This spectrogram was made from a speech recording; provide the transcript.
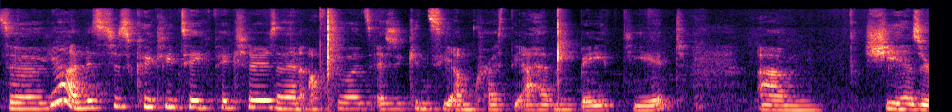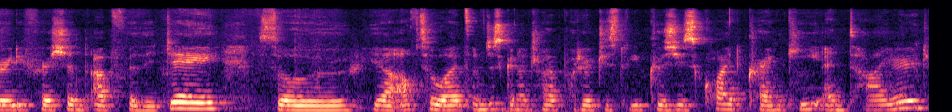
So yeah let's just quickly take pictures. And then afterwards as you can see I'm crusty. I haven't bathed yet. Um she has already freshened up for the day. So yeah afterwards i'm just gonna try to put her to sleep because she's quite cranky and tired.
